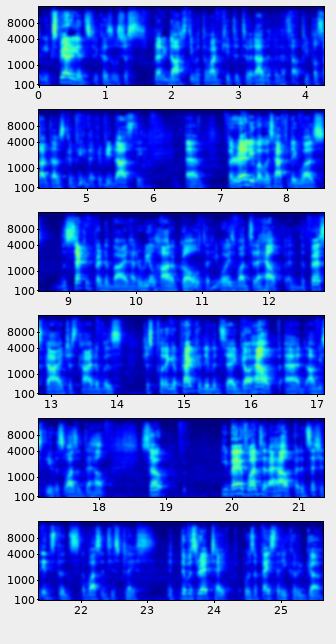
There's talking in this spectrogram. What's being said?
experience because it was just very nasty what the one kid to another. But that's how people sometimes could be. They could be nasty. Um, but really, what was happening was the second friend of mine had a real heart of gold and he always wanted to help. And the first guy just kind of was just putting a prank on him and saying, go help. And obviously, this wasn't to help. So he may have wanted a help, but in such an instance, it wasn't his place. It, there was red tape, it was a place that he couldn't go.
